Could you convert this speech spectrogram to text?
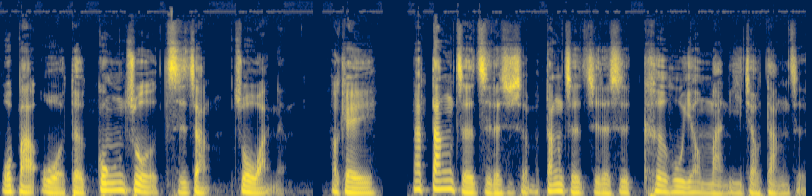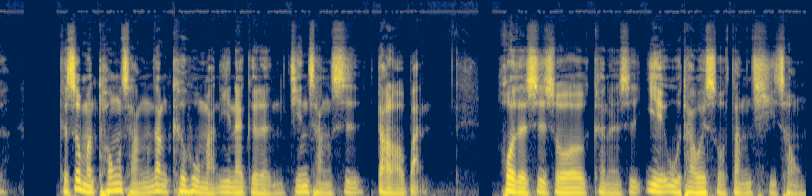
我把我的工作职掌做完了。OK，那当责指的是什么？当责指的是客户要满意叫当责。可是我们通常让客户满意那个人，经常是大老板，或者是说可能是业务，他会首当其冲。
